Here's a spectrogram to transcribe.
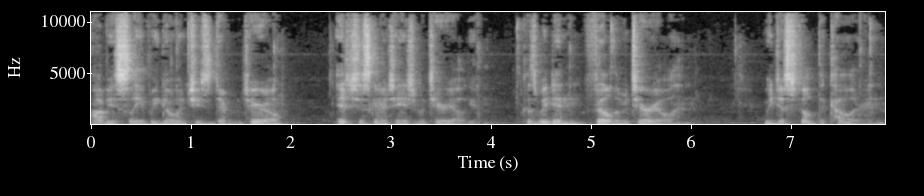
obviously if we go and choose a different material, it's just going to change the material again because we didn't fill the material in. We just filled the color in.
